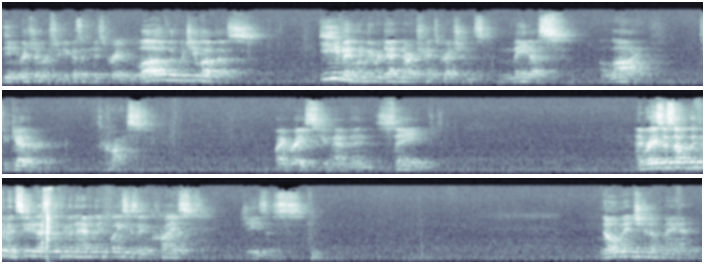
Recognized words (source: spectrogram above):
being rich in mercy because of his great love with which he loved us, even when we were dead in our transgressions, made us alive together with Christ. By grace you have been saved. And raised us up with him and seated us with him in the heavenly places in Christ Jesus. No mention of man,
